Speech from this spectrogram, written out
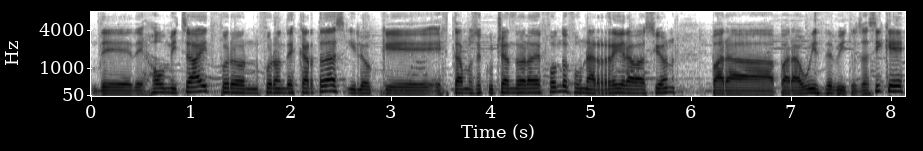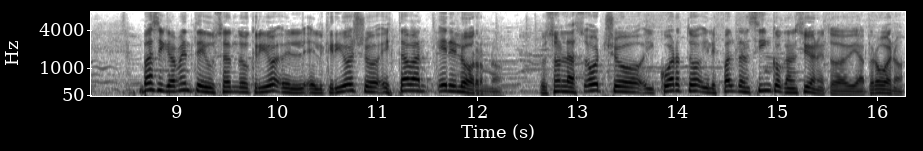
de, Hold Me Tight fueron, fueron descartadas y lo que estamos escuchando ahora de fondo fue una regrabación para, para With the Beatles. Así que básicamente usando el, criollo estaban en el horno. Pues son las 8 y cuarto y le faltan 5 canciones todavía. Pero bueno,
